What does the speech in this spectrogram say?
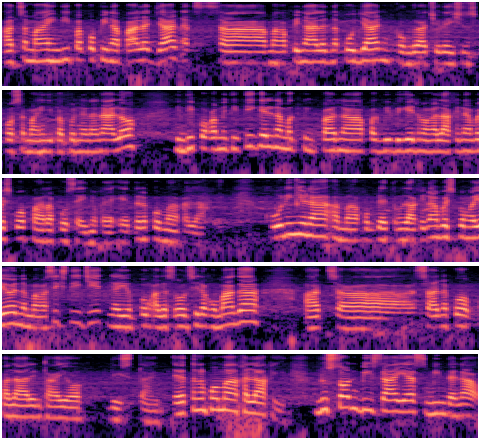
At sa mga hindi pa po pinapalad dyan at sa mga pinalad na po dyan, congratulations po sa mga hindi pa po nananalo. Hindi po kami titigil na, magpigpa, na pagbibigay ng mga lucky numbers po para po sa inyo. Kaya eto na po mga kalaki. Kunin nyo na ang mga kompletong lucky numbers po ngayon ng mga 6 digit. Ngayon pong alas 11 ng umaga. At sa sana po pala rin tayo this time. Eto na po mga kalaki. Luzon, Visayas, Mindanao.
